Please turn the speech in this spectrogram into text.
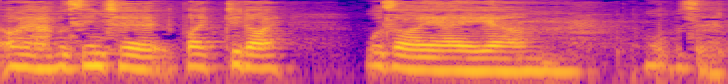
I was into like, did I? Was I a um, what was it?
